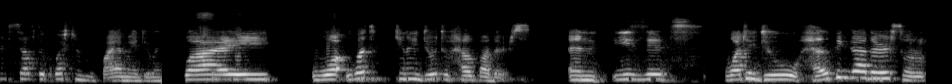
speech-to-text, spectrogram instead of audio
myself the question, why am I doing? Why what what can I do to help others? And is it what I do helping others or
